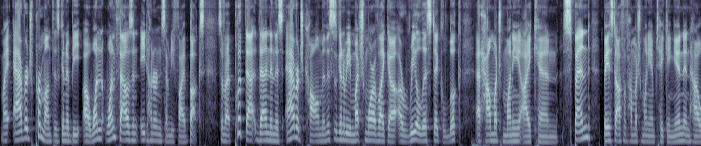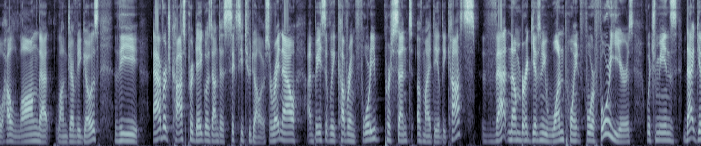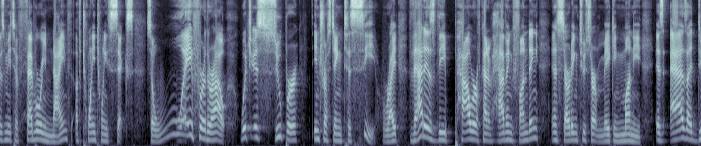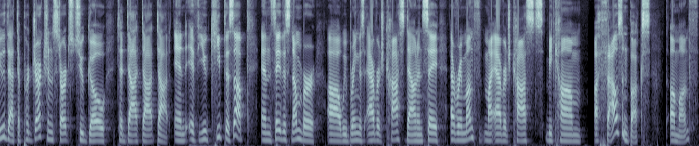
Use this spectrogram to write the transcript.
my average per month month is going to be uh, one one thousand eight hundred and seventy five bucks. So if I put that then in this average column, and this is going to be much more of like a, a realistic look at how much money I can spend based off of how much money I'm taking in and how how long that longevity goes. The average cost per day goes down to $62. So right now, I'm basically covering 40% of my daily costs. That number gives me 1.44 years, which means that gives me to February 9th of 2026. So way further out, which is super interesting to see, right? That is the power of kind of having funding and starting to start making money. Is as I do that, the projection starts to go to dot, dot, dot. And if you keep this up and say this number, uh, we bring this average cost down and say every month my average costs become a thousand bucks a month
